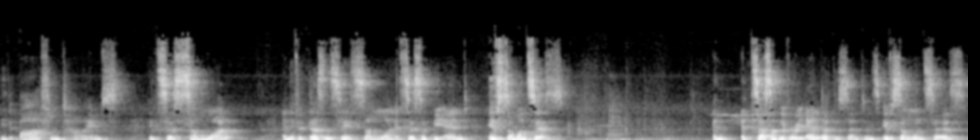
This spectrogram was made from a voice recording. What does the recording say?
It oftentimes, it says someone, and if it doesn't say someone, it says at the end, if someone says. And it says at the very end of the sentence, if someone says,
